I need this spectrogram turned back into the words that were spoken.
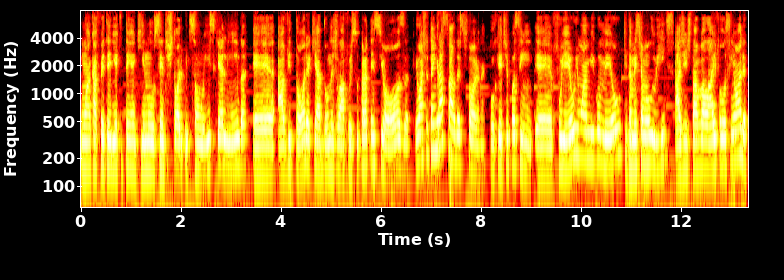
uma cafeteria que tem aqui no Centro Histórico de São Luís, que é linda. É, a Vitória, que é a dona de lá, foi super atenciosa. Eu acho até engraçado essa história, né? Porque, tipo assim, é, fui eu e um amigo meu, que também se chama Luiz, a gente tava lá e falou assim: olha.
